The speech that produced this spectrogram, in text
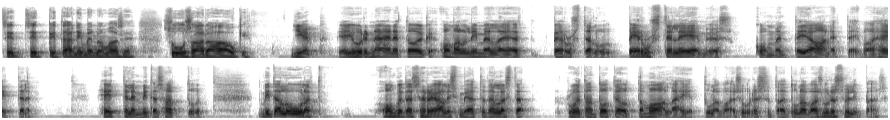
sitten sit pitää nimenomaan se suu saada auki. Jep, ja juuri näin, että oike, omalla nimellä ja perustelu, perustelee myös kommenttejaan, ettei vaan heittele, heittele mitä sattuu. Mitä luulet, onko tässä realismia, että tällaista ruvetaan toteuttamaan lähitulevaisuudessa tai tulevaisuudessa ylipäänsä?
